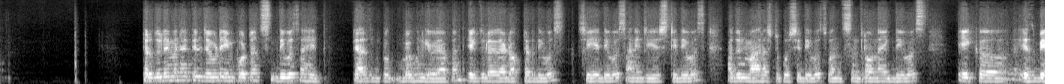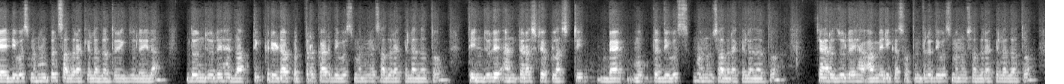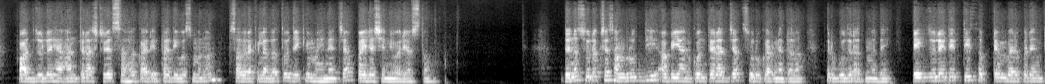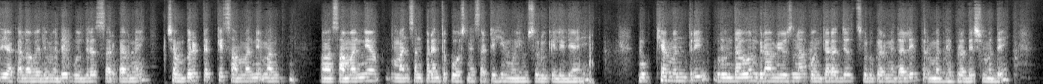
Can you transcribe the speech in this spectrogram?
तर जुलै महिन्यातील जेवढे इम्पॉर्टन्स दिवस आहेत त्या बघून घेऊया आपण. एक जुलैला डॉक्टर दिवस सीए दिवस आणि जीएसटी दिवस. अजून महाराष्ट्र कृषी दिवस वसंतराव नाईक दिवस. एक एस बी आय दिवस म्हणून पण साजरा केला जातो एक जुलैला. दोन जुलै हा जागतिक क्रीडा पत्रकार दिवस म्हणून साजरा केला जातो. तीन जुलै आंतरराष्ट्रीय प्लास्टिक बॅग मुक्त दिवस म्हणून साजरा केला जातो. चार जुलै हा अमेरिका स्वातंत्र्य दिवस म्हणून साजरा केला जातो. पाच जुलै हा आंतरराष्ट्रीय सहकार्यता दिवस म्हणून साजरा केला जातो जे की महिन्याच्या पहिल्या शनिवारी असतो. जनसुरक्षा समृद्धी अभियान कोणत्या राज्यात सुरू करण्यात आला? तर गुजरातमध्ये. एक जुलै ते तीस सप्टेंबर पर्यंत या कालावधीमध्ये गुजरात सरकारने शंभर टक्के सामान्य मान सामान्य माणसांपर्यंत पोहोचण्यासाठी ही मोहीम सुरू केलेली आहे. मुख्यमंत्री वृंदावन ग्राम योजना कोणत्या राज्यात सुरू करण्यात आली? तर मध्य प्रदेशमध्ये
